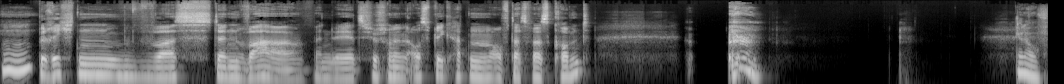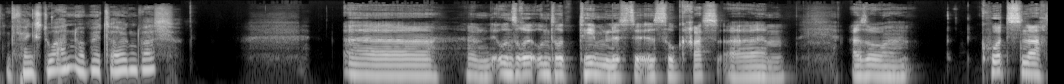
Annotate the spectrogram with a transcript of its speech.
mhm. berichten, was denn war, wenn wir jetzt hier schon einen Ausblick hatten auf das, was kommt. Genau, fängst du an mit irgendwas? Äh, unsere, unsere Themenliste ist so krass. Ähm, also kurz nach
